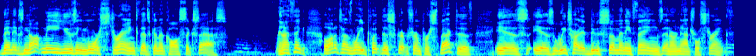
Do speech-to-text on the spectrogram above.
then it's not me using more strength that's going to cause success. And I think a lot of times when you put this scripture in perspective is, is we try to do so many things in our natural strength.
